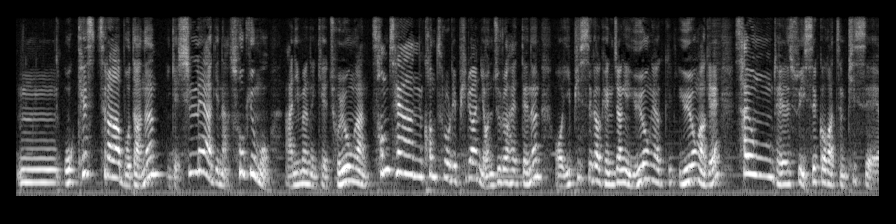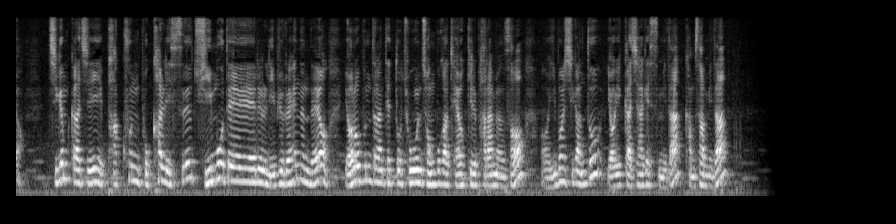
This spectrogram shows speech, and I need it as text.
음, 오케스트라보다는 이게 실내악이나 소규모 아니면 이렇게 조용한 섬세한 컨트롤이 필요한 연주를 할 때는 어, 이 피스가 굉장히 유용하게, 유용하게 사용될 수 있을 것 같은 피스예요. 지금까지 Backun Vocalise G 모델을 리뷰를 했는데요. 여러분들한테 또 좋은 정보가 되었길 바라면서 어, 이번 시간도 여기까지 하겠습니다. 감사합니다.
